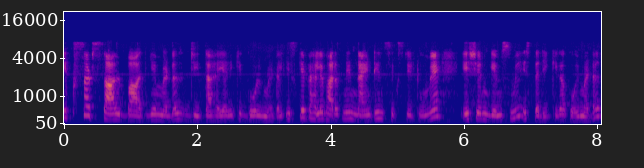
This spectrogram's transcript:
इकसठ साल बाद ये मेडल जीता है, यानी कि गोल्ड मेडल इसके पहले भारत ने 1962 में एशियन गेम्स में इस तरीके का कोई मेडल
